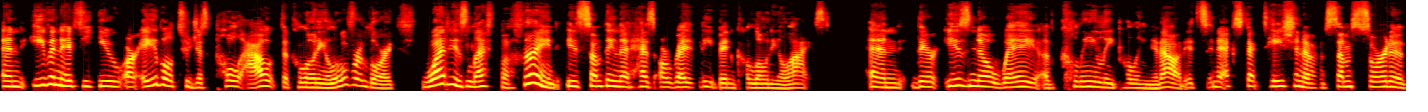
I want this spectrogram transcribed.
And even if you are able to just pull out the colonial overlord, what is left behind is something that has already been colonialized. And there is no way of cleanly pulling it out. It's an expectation of some sort of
